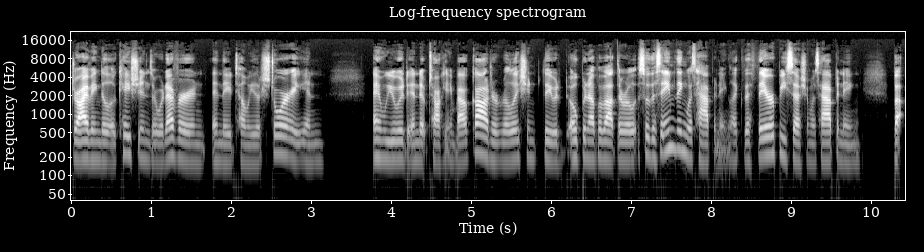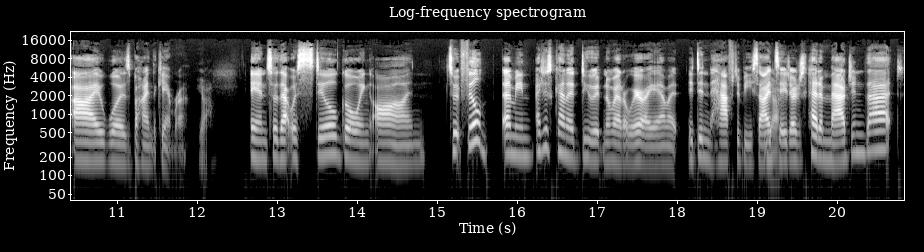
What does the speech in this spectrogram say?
driving to locations or whatever, and, and they'd tell me their story. And, and we would end up talking about God or relation. They would open up about their, so the same thing was happening. Like the therapy session was happening, but I was behind the camera. Yeah. And so that was still going on. So it felt, I mean, I just kind of do it no matter where I am. It, it didn't have to be side Yeah. stage. I just had imagined that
